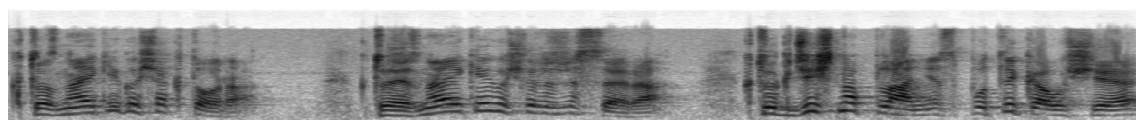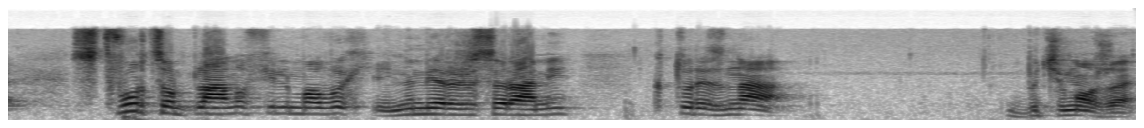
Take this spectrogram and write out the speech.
kto zna jakiegoś aktora, kto zna jakiegoś reżysera, kto gdzieś na planie spotykał się z twórcą planów filmowych, innymi reżyserami, który zna być może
